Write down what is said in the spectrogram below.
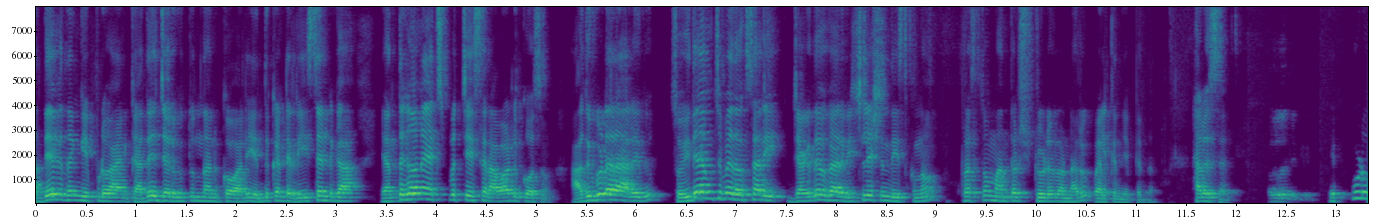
అదే విధంగా ఇప్పుడు ఆయనకి అదే జరుగుతుంది అనుకోవాలి ఎందుకంటే రీసెంట్గా ఎంతగానో ఎక్స్పెక్ట్ చేశారు అవార్డు కోసం. అది కూడా రాలేదు. సో ఇదే అంశం మీద ఒకసారి జగదేవ్ గారి విశ్లేషణ తీసుకుందాం. ప్రస్తుతం మనతో స్టూడియోలో ఉన్నారు. వెల్కమ్ చెప్పిద్దాం. Hello sir. ఎప్పుడు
